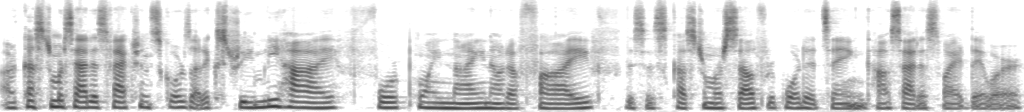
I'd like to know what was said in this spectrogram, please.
Our customer satisfaction scores are extremely high 4.9 out of 5. This is customer self reported saying how satisfied they were.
